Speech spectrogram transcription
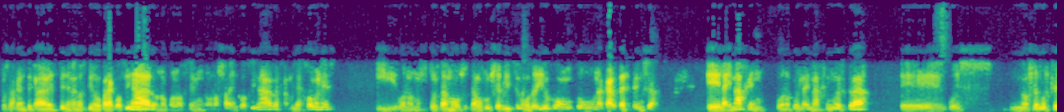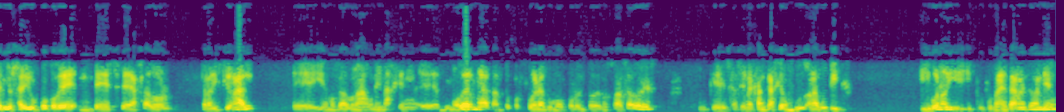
pues la gente cada vez tiene menos tiempo para cocinar, o no conocen, o no saben cocinar, las familias jóvenes, y bueno, nosotros damos, damos un servicio, como te digo, con, con una carta extensa. Eh, la imagen, bueno, pues la imagen nuestra, eh, pues nos hemos querido salir un poco de, ese asador tradicional eh, y hemos dado una, una imagen muy moderna, tanto por fuera como por dentro de nuestros asadores, que se asemejan casi a, un, una boutique. Y bueno, y, fundamentalmente también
